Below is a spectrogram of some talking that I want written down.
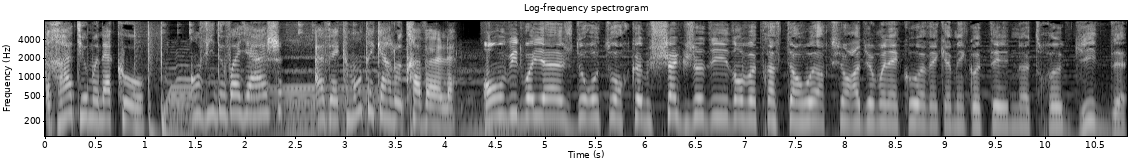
Radio Monaco. Envie de voyage avec Monte Carlo Travel. Envie de voyage de retour comme chaque jeudi dans votre after work sur Radio Monaco avec à mes côtés notre guide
